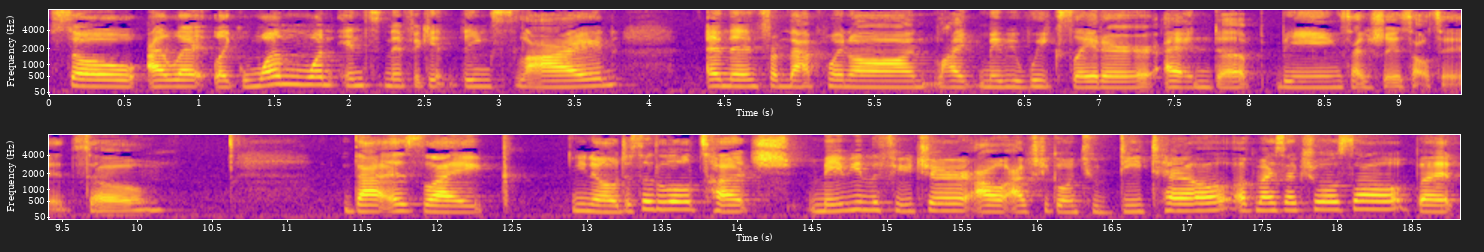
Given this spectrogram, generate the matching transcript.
So I let like one one insignificant thing slide. And then from that point on, like maybe weeks later, I end up being sexually assaulted. So that is like you know just a little touch maybe in the future i'll actually go into detail of my sexual assault but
